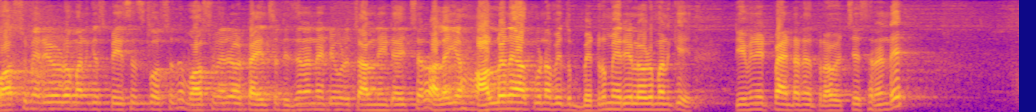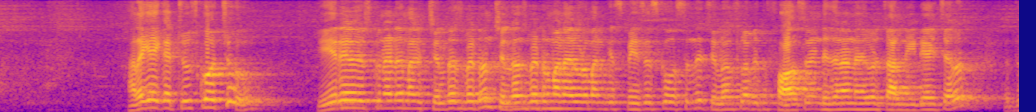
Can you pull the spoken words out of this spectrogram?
washroom area కూడా మనకి స్పేసెస్కి వస్తుంది. వాష్రూమ్ ఏరియా టైల్స్ డిజైన్ అనేటివి కూడా చాలా నీట్గా ఇచ్చారు. అలాగే హాల్లోనే కాకుండా విత్ బెడ్రూమ్ ఏరియాలో కూడా మనకి టీవీ నెట్ ప్యాంట్ అనేది ప్రొవైడ్ చేశారండి. అలాగే ఇక్కడ చూసుకోవచ్చు ఈ ఏరియా చూసుకున్నట్టు మనకి చిల్డ్రన్స్ బెడ్రూమ్. చిల్డ్రన్స్ బెడ్రూమ్ అనేది కూడా మనకి స్పేసెస్గా వస్తుంది. చిల్డ్రన్స్లో విత్ ఫాల్స్ డిజైన్ అనేది కూడా చాలా నీట్గా ఇచ్చారు. With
